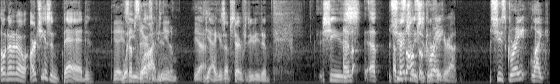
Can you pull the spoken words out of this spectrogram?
"Oh no, no, no! Archie is in bed. Yeah, he's what do upstairs want? if you need him. Yeah. Yeah, he's upstairs if you need him." She's And, uh, she's eventually also she's going to great. figure out. she's great. Like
